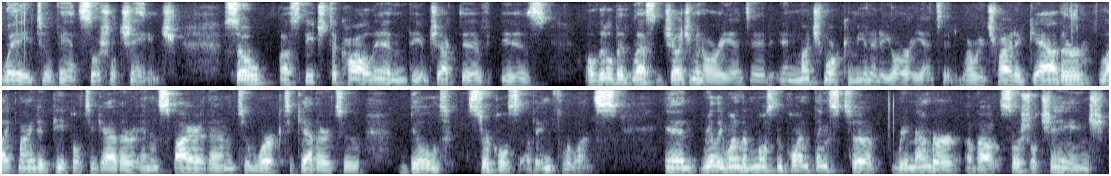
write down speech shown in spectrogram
way to advance social change. So, a speech to call in, the objective is a little bit less judgment oriented and much more community oriented, where we try to gather like minded people together and inspire them to work together to build circles of influence. And really, one of the most important things to remember about social change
